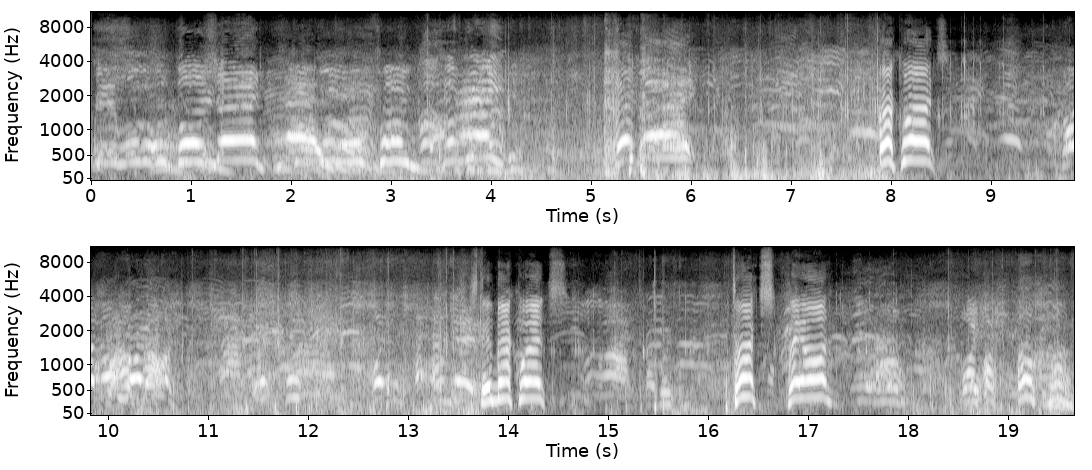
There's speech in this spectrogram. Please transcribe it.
Stay low the whole balls in! Stay low the whole time! You're right! Backwards. On, on! Still backwards. Touch. Play on. Come on!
